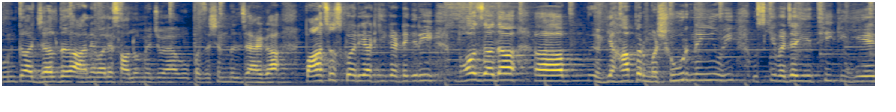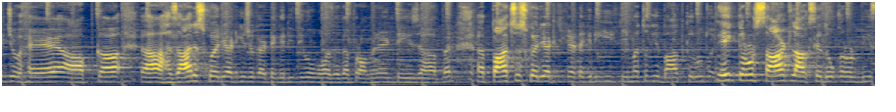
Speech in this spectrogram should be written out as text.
उनका जल्द आने वाले सालों में जो है वो पोजिशन मिल जाएगा। पाँच सौ स्क्वायर यार्ड की कैटेगरी बहुत ज़्यादा यहाँ पर मशहूर नहीं हुई। उसकी वजह ये थी कि ये जो है आपका हज़ार स्क्वायर यार्ड की जो कैटेगरी थी वो बहुत ज़्यादा प्रोमिनेंट थी इस जगह पर पाँच सौ स्क्वायर यार्ड की कैटेगरी की कीमतों की बात करूँ तो एक करोड़ साठ लाख से दो करोड़ बीस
